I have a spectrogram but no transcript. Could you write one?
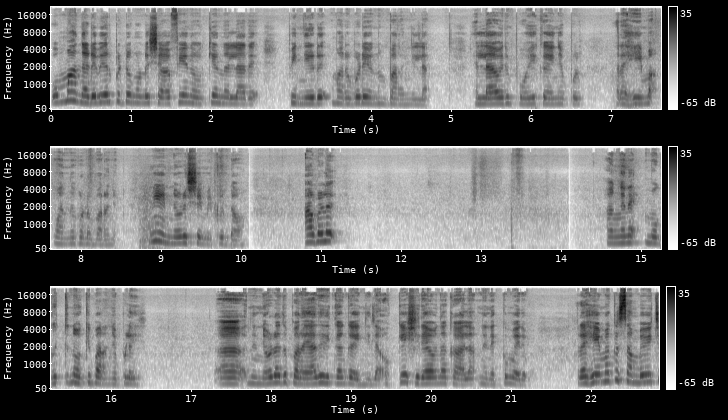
ഉമ്മ നെടുവീർപ്പിട്ടും കൊണ്ട് ഷാഫിയെ നോക്കിയെന്നല്ലാതെ പിന്നീട് മറുപടിയൊന്നും പറഞ്ഞില്ല. എല്ലാവരും പോയി കഴിഞ്ഞപ്പോൾ റഹീമ വന്നുകൊണ്ട് പറഞ്ഞു നീ എന്നോട് ക്ഷമിക്കട്ടോ അവൾ അങ്ങനെ മുഖത്ത് നോക്കി പറഞ്ഞപ്പോഴേ "ആ, നിന്നോടത് പറയാതിരിക്കാൻ കഴിഞ്ഞില്ല. ഒക്കെ ശരിയാവുന്ന കാലം നിനക്കും വരും. റഹീമക്ക് സംഭവിച്ച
